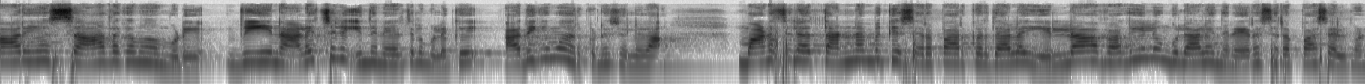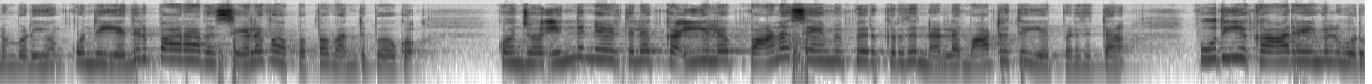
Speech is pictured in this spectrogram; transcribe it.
காரியம் சாதகமாக முடியும். வீண் அலைச்சல் இந்த நேரத்தில் உங்களுக்கு அதிகமாக இருக்குன்னு சொல்லலாம். மனசில் தன்னம்பிக்கை சிறப்பாக இருக்கிறதால எல்லா வகையிலும் உங்களால் இந்த நேரம் சிறப்பாக செல் பண்ண முடியும். கொஞ்சம் எதிர்பாராத செலவு அப்பப்போ வந்து போகும். கொஞ்சம் இந்த நேரத்தில் கையில் பண சேமிப்பு இருக்கிறது நல்ல மாற்றத்தை ஏற்படுத்தி தரும். புதிய காரியங்கள் ஒரு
